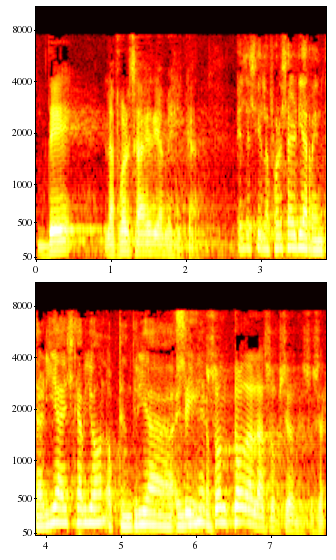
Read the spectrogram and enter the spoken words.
de la Fuerza Aérea Mexicana. Es decir, la Fuerza Aérea rentaría este avión, obtendría el sí, dinero. Son todas las opciones, o sea,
